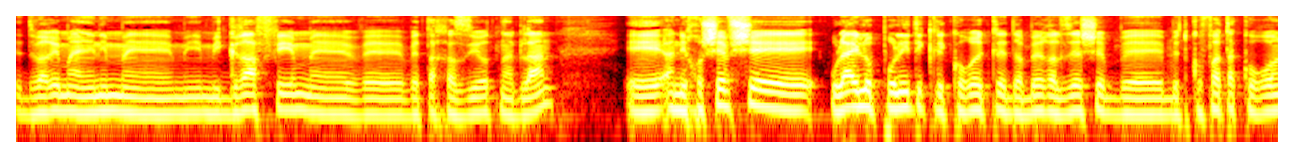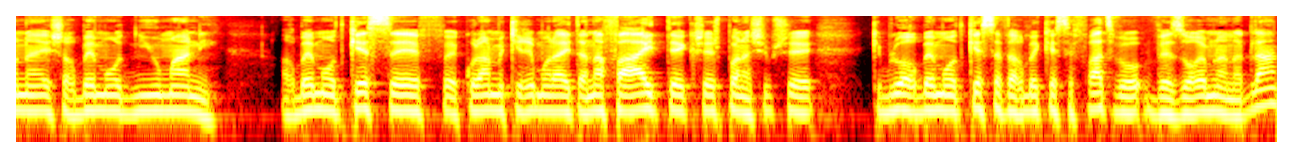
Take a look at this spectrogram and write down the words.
אה, דברים מעניינים אה, מגרפים אה, ו- ותחזיות נדל"ן. אה, אני חושב שאולי לא politically correct לדבר על זה שבתקופת הקורונה יש הרבה מאוד new money. הרבה מאוד כסף, כולם מכירים אולי את ענף ההייטק, שיש פה אנשים קיבלו הרבה מאוד כסף והרבה כסף רץ וזורם לנדל"ן.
